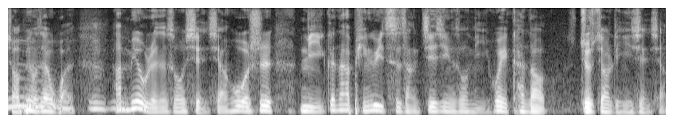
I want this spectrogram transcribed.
小朋友在玩，嗯，他没有人的时候显像，或者是你跟他频率磁场接近的时候，你会看到，就是叫灵异现象。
